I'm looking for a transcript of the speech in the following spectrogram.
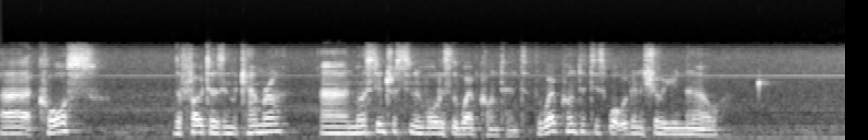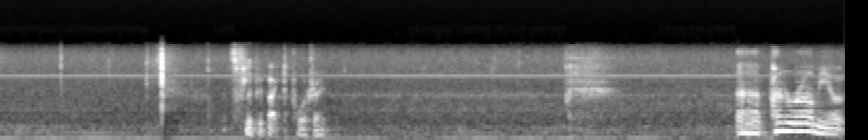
uh, course, the photos in the camera, and most interesting of all is the web content. The web content is what we're going to show you now. Let's flip it back to portrait. Uh, Panoramio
